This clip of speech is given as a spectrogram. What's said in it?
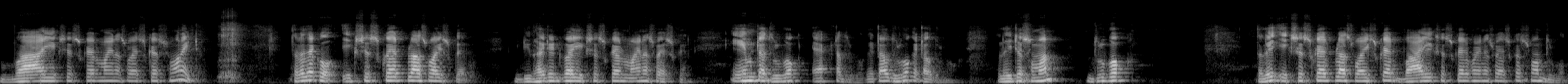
by x square minus y square সমান এটা তাহলে দেখো x square plus y square divided by x square minus y square এমটা ধ্রুবক, একটা ধ্রুবক। এটাও ধ্রুবক এটাও ধ্রুবক। তাহলে এটা সমান ধ্রুবক। তাহলে x square plus y square by x square minus y square সমান ধ্রুবক।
